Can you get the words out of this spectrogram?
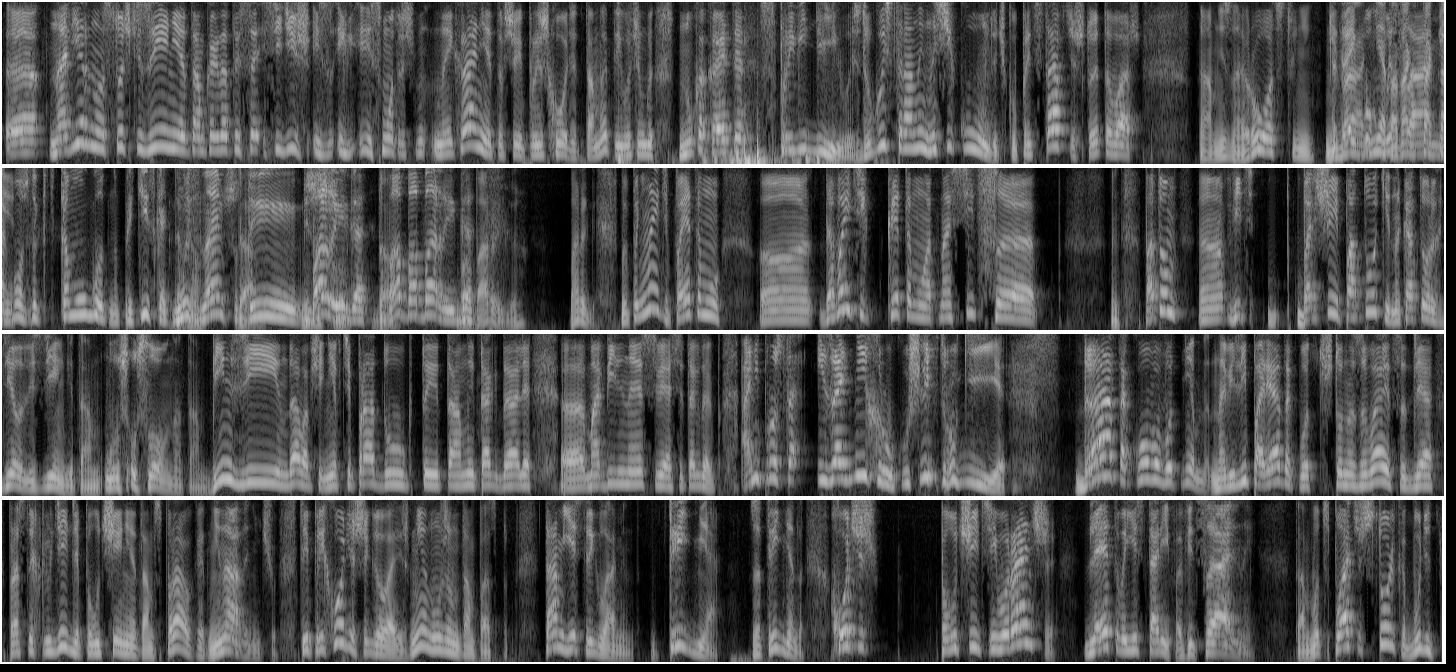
Э, Наверное, с точки зрения, там, когда ты сидишь и, и- и смотришь на экране, это все и происходит, там это, и очень, говорю, ну, какая-то справедливость. С другой стороны, на секундочку, представьте, что это ваш, там, не знаю, родственник, не Тогда- дай бог нет, вы а так, сами. так, так можно кому угодно прийти и сказать, мы Да, знаем, что да, ты безусловно, барыга, да. баба-барыга. Барыга. Барыга. Вы понимаете, поэтому э, давайте к этому относиться. Потом, э, ведь большие потоки, на которых делались деньги, там, ус- условно, там, бензин, да, вообще нефтепродукты, там, и так далее, э, мобильная связь и так далее, они просто из одних рук ушли в другие. Да, такого вот не было. Навели порядок, вот что называется, для простых людей, для получения там справок, это не надо ничего. Ты приходишь и говоришь, мне нужен там паспорт. Там есть регламент. Три дня. За три дня. Хочешь получить его раньше, Для этого есть тариф официальный. Там, вот платишь столько, будет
